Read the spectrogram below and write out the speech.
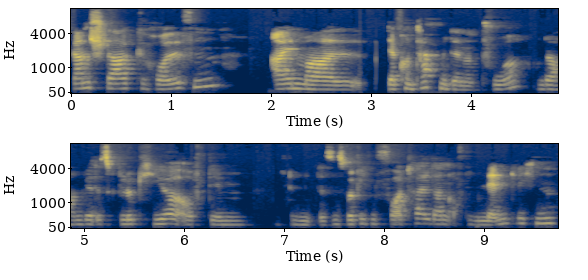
ganz stark geholfen, einmal der Kontakt mit der Natur. Und da haben wir das Glück hier auf dem, auf dem das ist wirklich ein Vorteil dann auf dem ländlichen,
